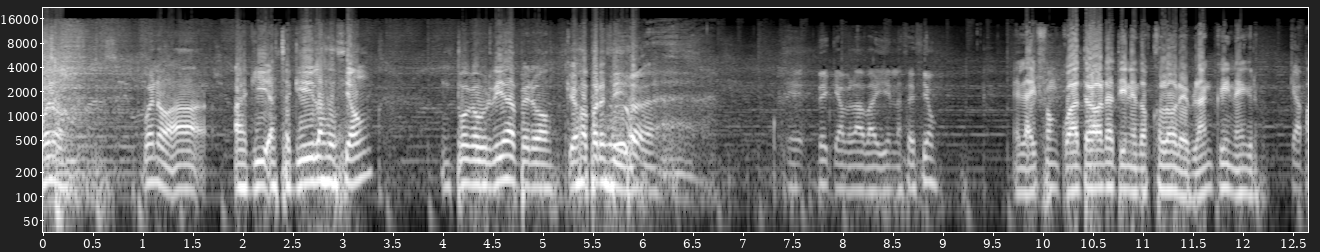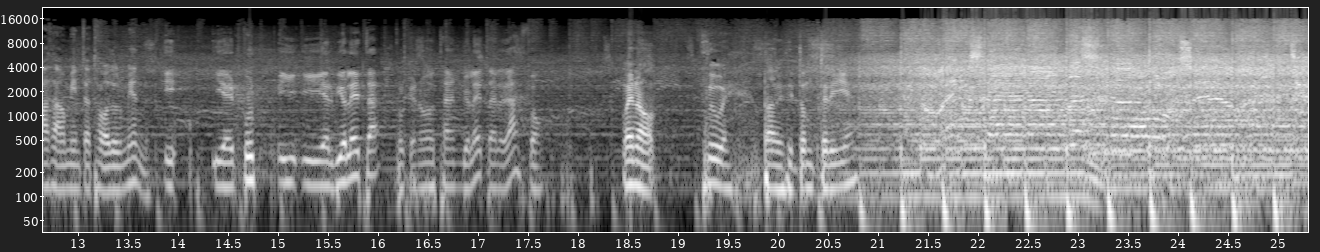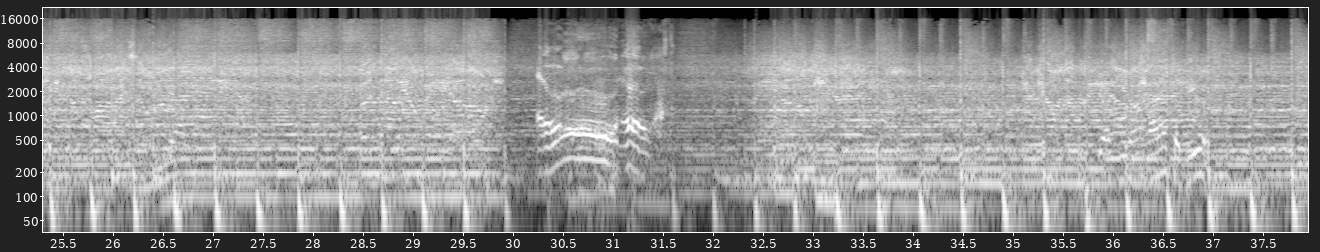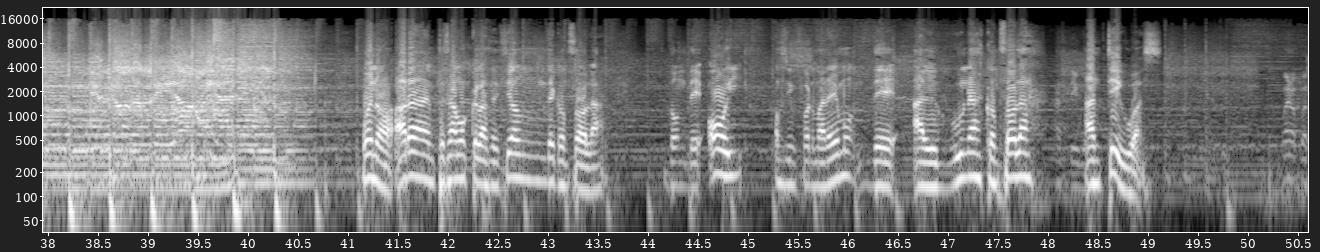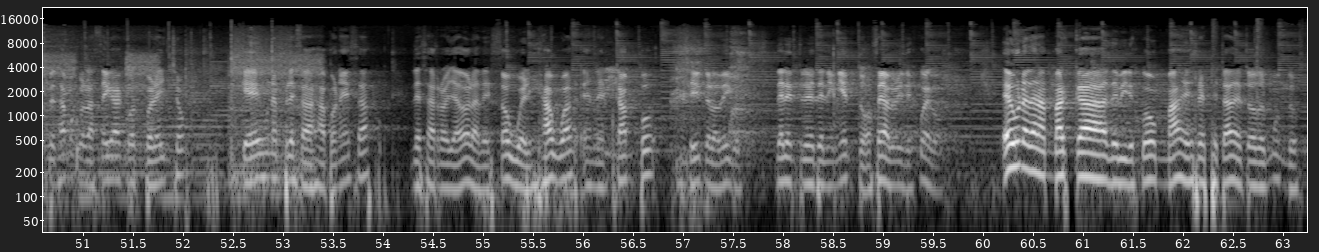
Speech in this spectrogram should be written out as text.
Bueno, bueno, a- aquí hasta aquí la sección un poco aburrida, pero ¿qué os ha parecido? Eh, ¿De qué hablaba ahí en la sección? El iPhone 4 ahora tiene dos colores, blanco y negro. ¿Qué ha pasado mientras estaba durmiendo? Y, y, el, y, y el violeta, porque no está en violeta el iPhone. Bueno, sube para decir tonterías. Bueno, ahora empezamos con la sección de consolas, donde hoy os informaremos de algunas consolas antiguas. Bueno, pues empezamos con la Sega Corporation, que es una empresa japonesa desarrolladora de software y hardware en el campo, sí, te lo digo, del entretenimiento, o sea, videojuegos. Es una de las marcas de videojuegos más respetadas de todo el mundo.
